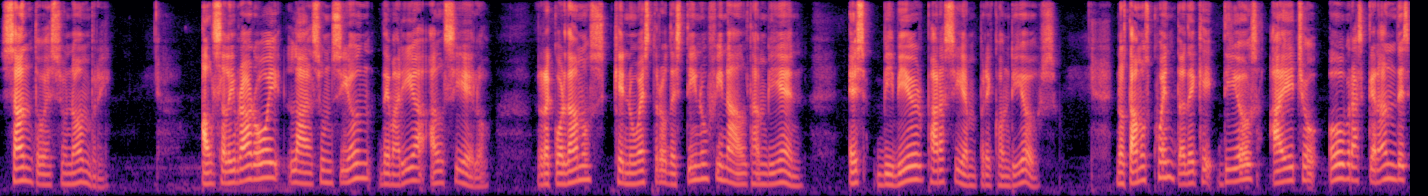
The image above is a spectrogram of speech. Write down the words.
Santo es su nombre. Al celebrar hoy la asunción de María al cielo, recordamos que nuestro destino final también es vivir para siempre con Dios. Nos damos cuenta de que Dios ha hecho obras grandes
